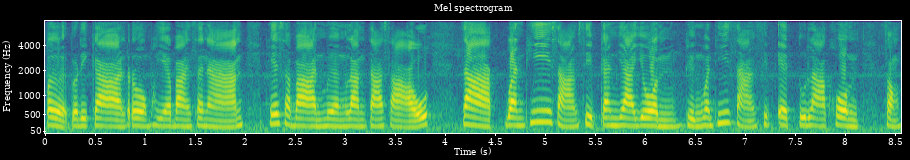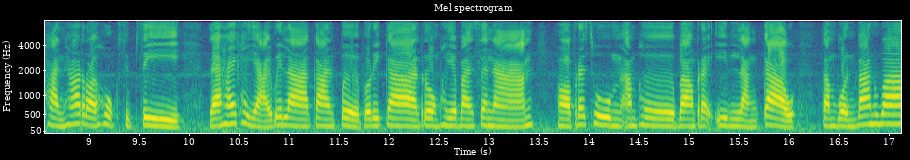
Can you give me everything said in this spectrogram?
เปิดบริการโรงพยาบาลสนาม เทศบาลเมืองลำตาเสา จากวันที่ 30 กันยายน ถึงวันที่ 31 ตุลาคม 2564 และให้ขยายเวลาการเปิดบริการโรงพยาบาลสนาม หอประชุมอำเภอบางประอินหลังเก่า ตำบลบ้านว่า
